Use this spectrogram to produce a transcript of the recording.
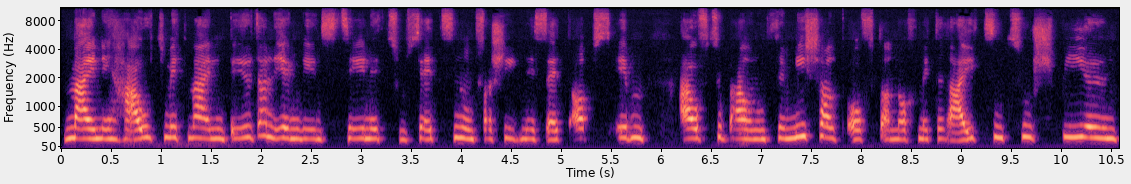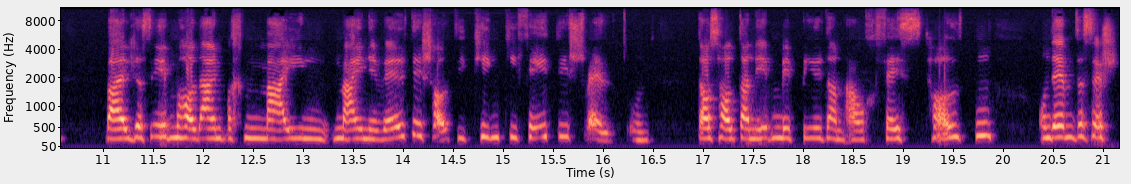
meine Haut mit meinen Bildern irgendwie in Szene zu setzen und verschiedene Setups eben aufzubauen und für mich halt oft dann noch mit Reizen zu spielen, weil das eben halt einfach mein, meine Welt ist, halt die kinky Fetischwelt und das halt dann eben mit Bildern auch festhalten. Und eben das ist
